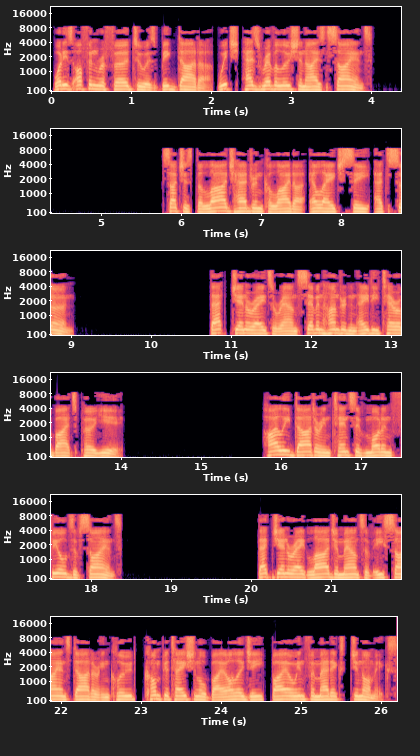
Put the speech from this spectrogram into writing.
what is often referred to as big data which has revolutionized science such as the Large Hadron Collider at CERN, that generates around 780 terabytes per year. Highly data-intensive modern fields of science that generate large amounts of e-science data include, computational biology, bioinformatics, genomics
